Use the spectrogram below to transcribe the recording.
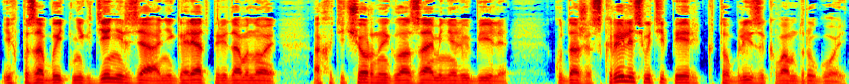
их позабыть нигде нельзя, они горят передо мной. Ах, эти черные глаза меня любили. Куда же скрылись вы теперь, кто близок вам другой?»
